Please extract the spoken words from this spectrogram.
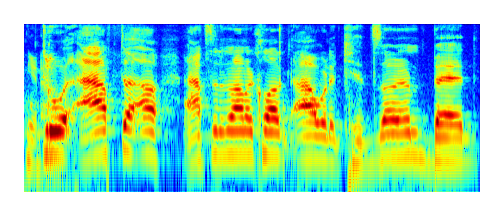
You know. Do it after uh, after the nine o'clock hour. The kids are in bed.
